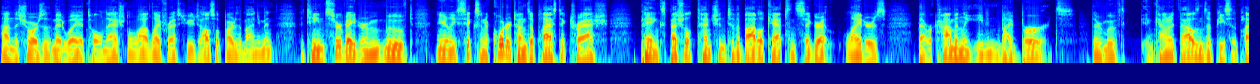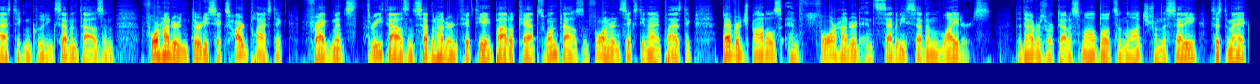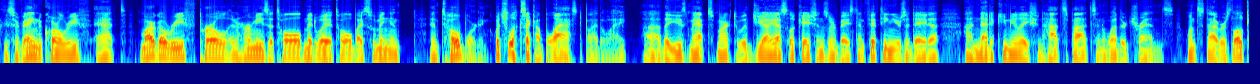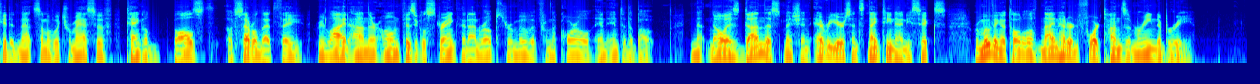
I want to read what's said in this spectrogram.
On the shores of the Midway Atoll National Wildlife Refuge, also part of the monument, the team surveyed and removed nearly six and a quarter tons of plastic trash, paying special attention to the bottle caps and cigarette lighters that were commonly eaten by birds. They removed and counted thousands of pieces of plastic, including 7,436 hard plastic fragments, 3,758 bottle caps, 1,469 plastic beverage bottles, and 477 lighters. The divers worked out of small boats and launched from the Sette, systematically surveying the coral reef at Margot Reef, Pearl, and Hermes Atoll, Midway Atoll by swimming and, and tow boarding, which looks like a blast, by the way. Uh, they use maps marked with GIS locations and are based on 15 years of data on net accumulation, hotspots, and weather trends. Once divers located nets, some of which were massive, tangled balls of several nets, they relied on their own physical strength and on ropes to remove it from the coral and into the boat. NOAA has done this mission every year since 1996, removing a total of 904 tons of marine debris.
